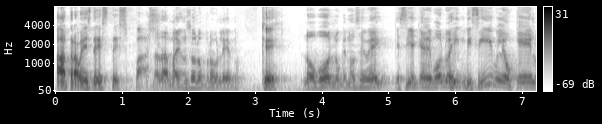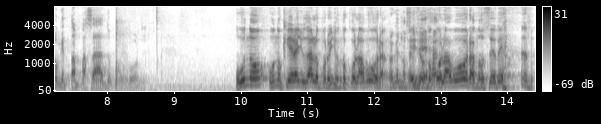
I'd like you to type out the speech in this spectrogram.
a través de este espacio. Nada más hay un solo problema. ¿Qué? Los bonos que no se ven, que si es que el bono es invisible o qué es lo que está pasando con el bono. Uno, uno quiere ayudarlo, pero ellos no colaboran. Que no ellos no colaboran, no se dejan,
